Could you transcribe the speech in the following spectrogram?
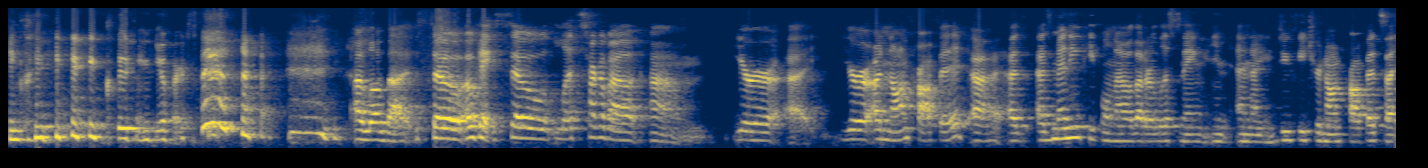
Including, including yours. I love that. So, okay, so let's talk about um, your uh, you're a nonprofit, uh, as, as many people know that are listening, and I do feature nonprofits. I,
